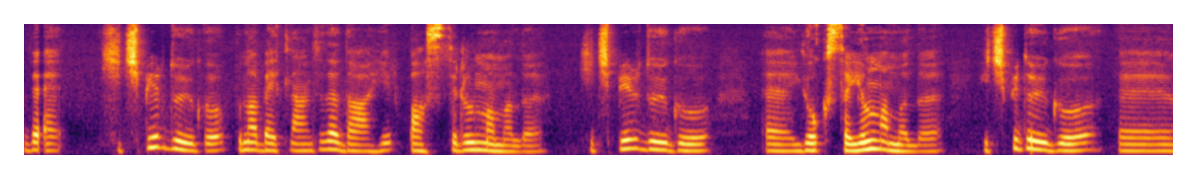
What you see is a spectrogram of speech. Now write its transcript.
ve hiçbir duygu buna beklenti de dahil bastırılmamalı. Hiçbir duygu e, yok sayılmamalı. Hiçbir duygu e,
